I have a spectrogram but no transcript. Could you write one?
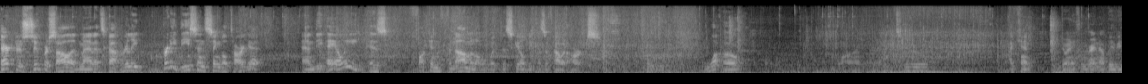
Character's super solid, man. It's got really pretty decent single target. And the AoE is fucking phenomenal with the skill because of how it arcs. Whoa. One, two. I can't do anything right now, baby.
